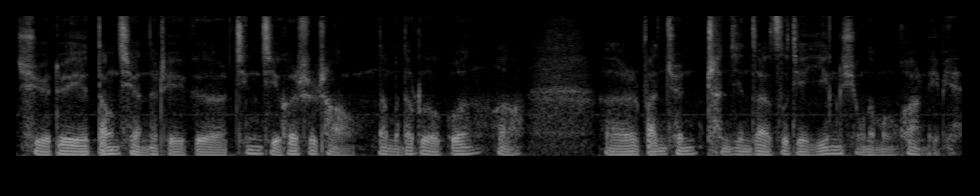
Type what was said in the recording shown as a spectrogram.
去对当前的这个经济和市场那么的乐观啊？呃，完全沉浸在自己英雄的梦幻里面，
